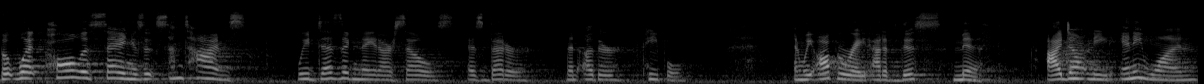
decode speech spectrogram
But what Paul is saying is that sometimes we designate ourselves as better than other people. And we operate out of this myth I don't need anyone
